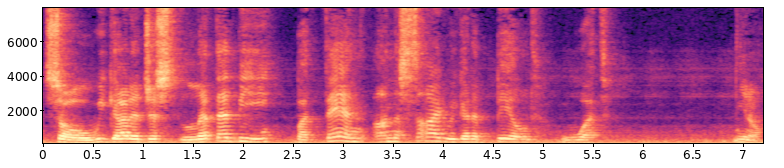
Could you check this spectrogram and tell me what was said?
So we got to just let that be. But then on the side, we got to build what you know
